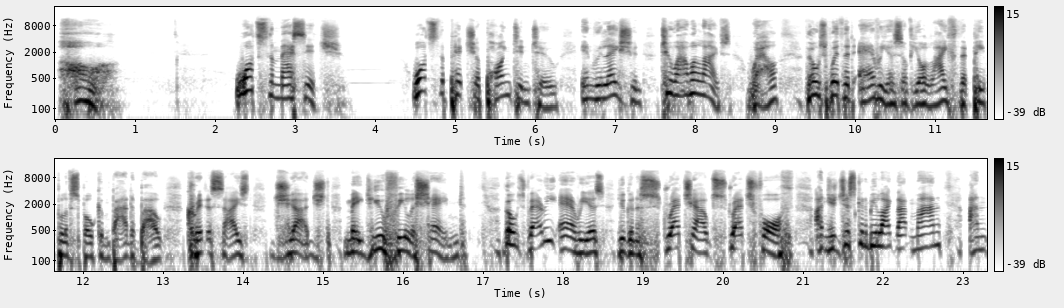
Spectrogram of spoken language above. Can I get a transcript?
whole. What's the message? What's the picture pointing to in relation to our lives? Well, those withered areas of your life that people have spoken bad about, criticized, judged, made you feel ashamed, those very areas you're going to stretch out, stretch forth, and you're just going to be like that man, and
